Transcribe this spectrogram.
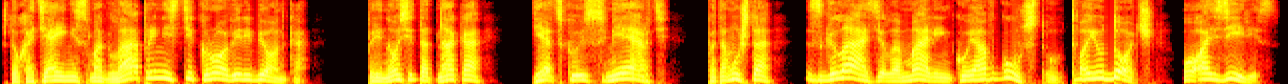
что хотя и не смогла принести крови ребенка, приносит, однако, детскую смерть, потому что сглазила маленькую Августу, твою дочь, о Азирис,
